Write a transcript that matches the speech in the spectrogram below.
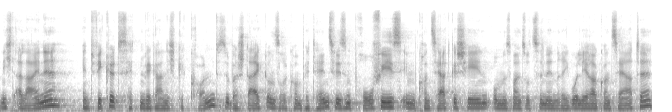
nicht alleine entwickelt, das hätten wir gar nicht gekonnt, es übersteigt unsere Kompetenz. Wir sind Profis im Konzertgeschehen, um es mal so zu nennen, regulärer Konzerte,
